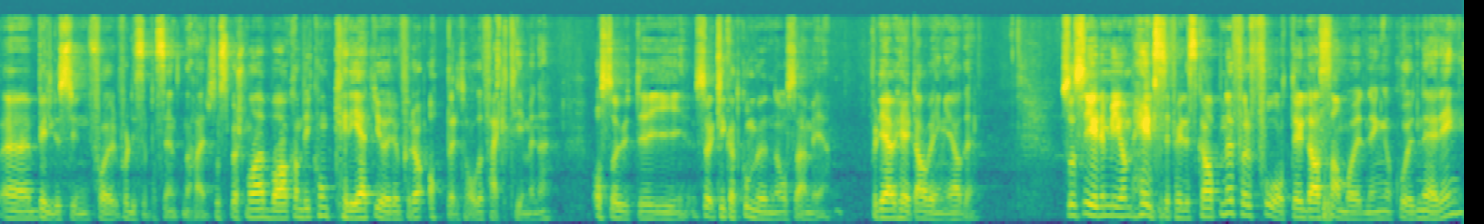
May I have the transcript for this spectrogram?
uh, veldig synd for, for, disse pasientene her. Så spørsmålet er hva kan vi konkret gjøre for å opprettholde FACT-teamene? Slik at kommunene også er med. For de er jo helt avhengige av det. Så sier det mye om helsefellesskapene for å få til da, samordning og koordinering.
